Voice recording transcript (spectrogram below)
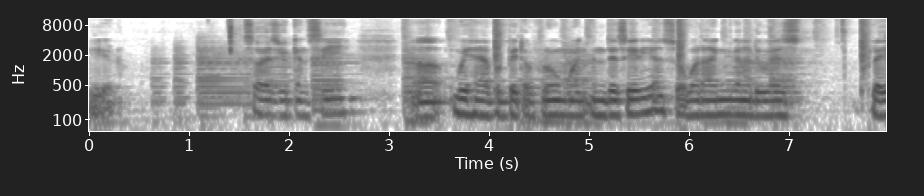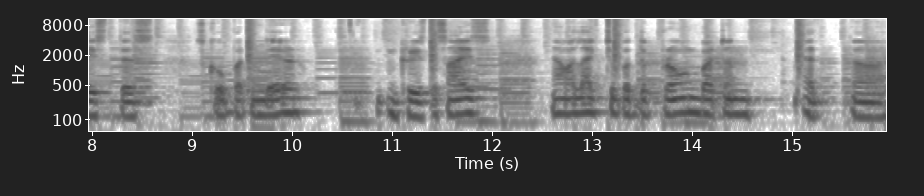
here. So as you can see uh, we have a bit of room in this area. So what I'm gonna do is place this scope button there increase the size. Now I like to put the prone button at uh,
